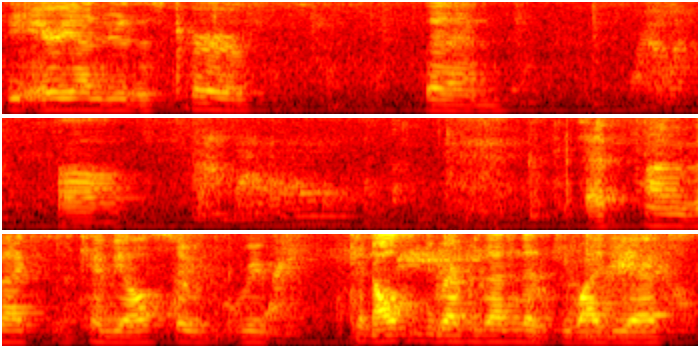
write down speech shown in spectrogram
the area under this curve, then uh, f prime of x is- can be also re- can also be represented as dy dx,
